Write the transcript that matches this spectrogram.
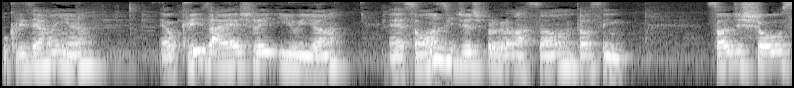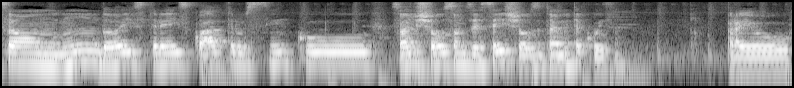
O Chris é amanhã. É o Chris, a Ashley e o Ian. É, são 11 dias de programação, então assim. Só de show são 1, 2, 3, 4, 5. Só de show são 16 shows, então é muita coisa. Pra eu,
